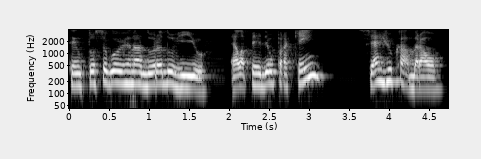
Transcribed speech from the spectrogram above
tentou ser governadora do Rio. Ela perdeu pra quem? Sérgio Cabral.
